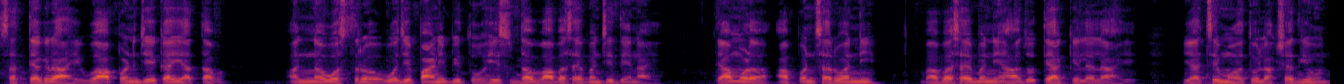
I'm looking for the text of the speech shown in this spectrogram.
सत्याग्रह आहे व आपण जे काही आता अन्न वस्त्र व जे पाणी पितो हे सुद्धा बाबासाहेबांची देण आहे. त्यामुळं आपण सर्वांनी बाबासाहेबांनी हा जो त्याग केलेला आहे याचे महत्त्व लक्षात घेऊन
